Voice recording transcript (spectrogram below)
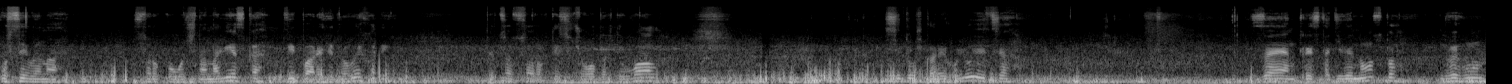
усилена 40-очна навіска, дві пари гідровиходів, 540 тисяч обертів вал, сідушка регулюється, ЗН 390 двигун.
